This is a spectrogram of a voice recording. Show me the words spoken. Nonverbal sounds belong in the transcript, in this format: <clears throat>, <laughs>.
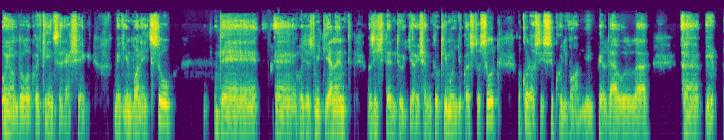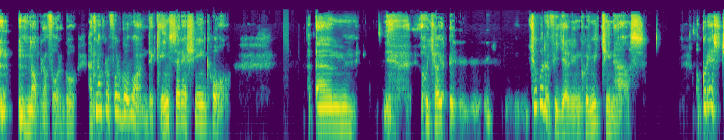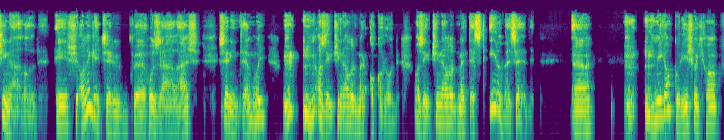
olyan dolog, hogy kényszeresség. Megint van egy szó, de eh, hogy ez mit jelent, az Isten tudja. És amikor kimondjuk azt a szót, akkor azt hiszük, hogy van, mint például eh, <clears throat> napraforgó. Hát napraforgó van, de kényszeresség hol? Um, hogyha csak odafigyelünk, hogy mit csinálsz, akkor ezt csinálod. És a legegyszerűbb hozzáállás szerintem, hogy <clears throat> azért csinálod, mert akarod. Azért csinálod, mert ezt élvezed. <clears throat> Még akkor is, hogyha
